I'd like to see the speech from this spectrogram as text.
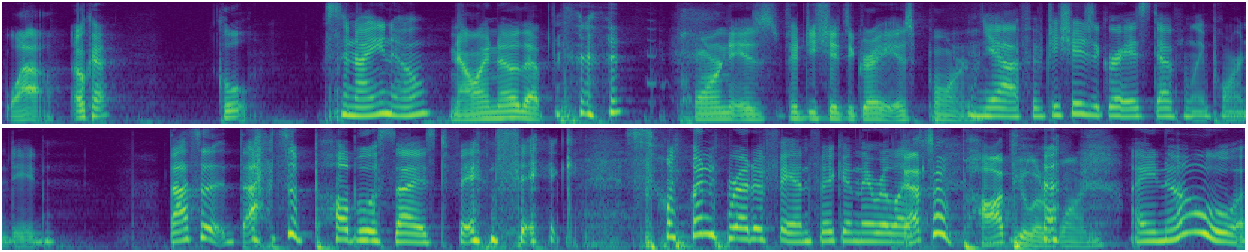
Wow. Okay. Cool. So now you know. Now I know that porn is 50 shades of gray is porn. Yeah, Fifty Shades of Grey is definitely porn, dude. That's a that's a publicized fanfic. Someone read a fanfic and they were like, That's a popular one. I know.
